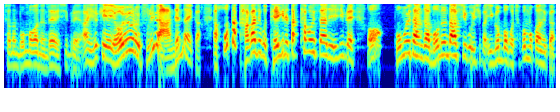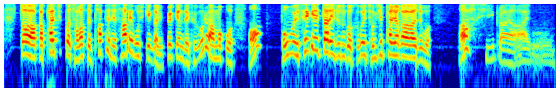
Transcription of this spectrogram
저는 못 먹었는데 시브레. 아 이렇게 여유를 부리면 안 된다니까. 아, 호딱 가가지고 대기를 딱 타고 있어야지 이 시브레. 어? 보물상자 먹는답시고 이씨발 이거 먹고 저거 먹고 하니까 저 아까 팔찌 거 잡았을 때 파편이 450개인가 600개인데 그거를 안 먹고 어? 보물 3개짜리 주는 거 그거에 정신 팔려가가지고 아 씨브라야 아이고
